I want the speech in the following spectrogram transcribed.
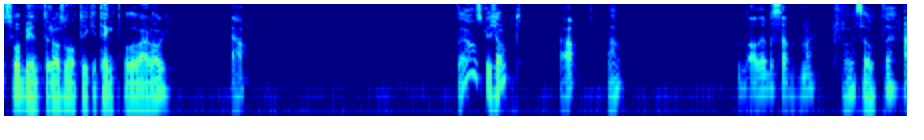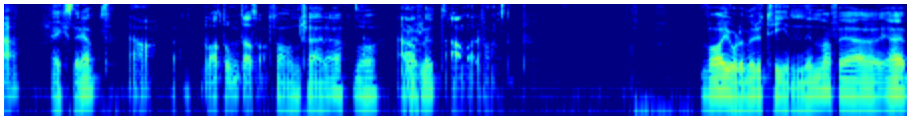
Så begynte det sånn at du ikke tenkte på det hver dag. Ja. Det er ganske kjapt. ja. Ja. Da hadde jeg bestemt meg. Du har bestemt det. Ja. Ekstremt. ja. Det var tungt, altså. Faen skjære. Nå er det slutt. Ja, nå er det faen meg stopp. Hva gjorde du med rutinen din, da? For jeg, jeg,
